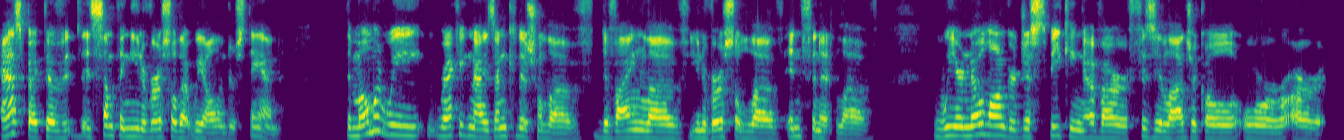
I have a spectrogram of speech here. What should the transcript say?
aspect of it is something universal that we all understand. The moment we recognize unconditional love, divine love, universal love, infinite love, we are no longer just speaking of our physiological or our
